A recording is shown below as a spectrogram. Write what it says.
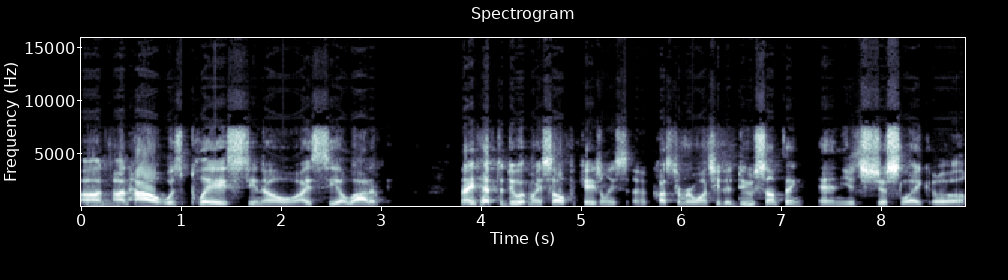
on Mhm. on how it was placed you know. I see a lot of and i'd have to do it myself occasionally. A customer wants you to do something and it's just like uh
